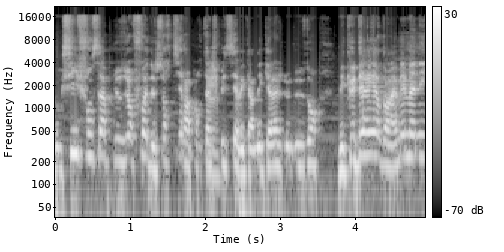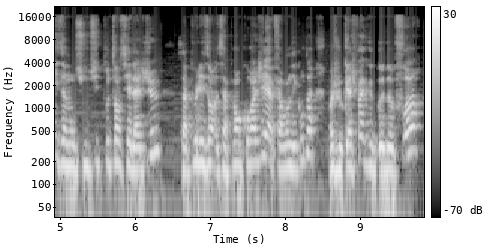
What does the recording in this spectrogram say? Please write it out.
Donc s'ils font ça plusieurs fois, de sortir un portage Mm. PC avec un décalage de deux ans, mais que derrière, dans la même année, ils annoncent une suite potentielle à ce jeu, ça peut les, en- ça peut encourager à faire vendre des consoles. Moi, je vous cache pas que God of War,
